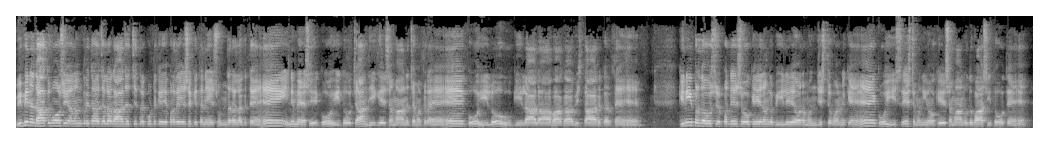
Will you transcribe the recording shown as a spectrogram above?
विभिन्न धातुओं से अलंकृत राज चित्रकूट के प्रदेश कितने सुंदर लगते हैं, इनमें से कोई तो चांदी के समान चमक रहे हैं, कोई लोहू की लाल आभा का विस्तार करते हैं। किन्हीं प्रदोष प्रदेशों के रंग पीले और मंजिष्ट वर्ण के हैं, कोई श्रेष्ठ मनियों के समान उद्भाषित होते हैं।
